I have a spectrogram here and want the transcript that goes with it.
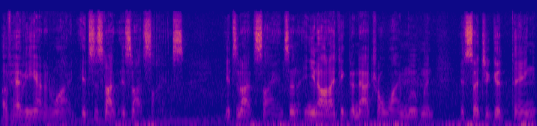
of heavy-handed wine. It's just not. It's not science. It's not science. And you know, and I think the natural wine movement is such a good thing.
